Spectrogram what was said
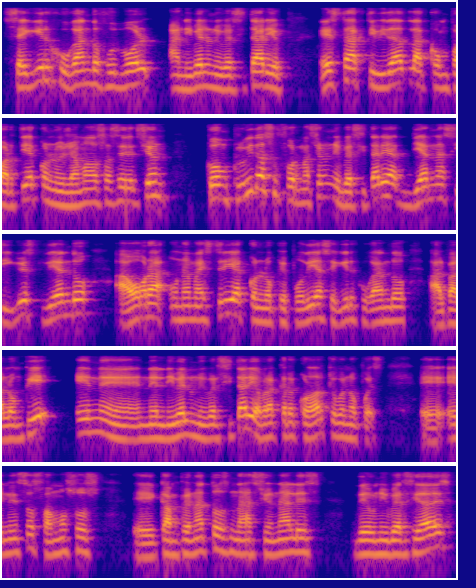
seguir jugando fútbol a nivel universitario. Esta actividad la compartía con los llamados a selección. Concluida su formación universitaria, Diana siguió estudiando ahora una maestría con lo que podía seguir jugando al balompié en, eh, el nivel universitario. Habrá que recordar que, bueno, pues eh, en estos famosos eh, campeonatos nacionales de universidades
